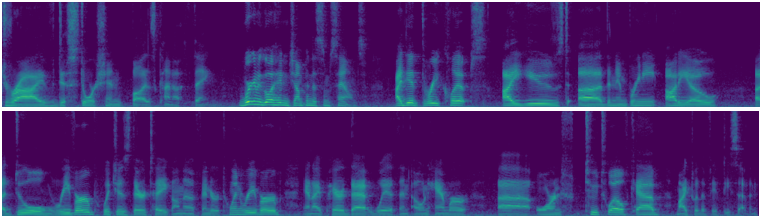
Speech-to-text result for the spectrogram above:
drive, distortion, fuzz kind of thing. We're gonna go ahead and jump into some sounds. I did three clips. I used uh, the Nembrini Audio uh, dual reverb, which is their take on the Fender Twin Reverb, and I paired that with an Ownhammer uh, Orange 212 cab, mic'd with a 57.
